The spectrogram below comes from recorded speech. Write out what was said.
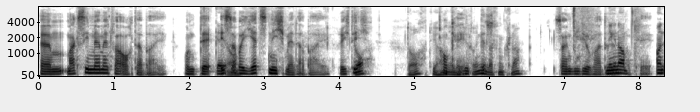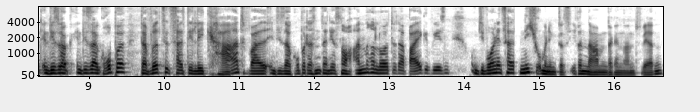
Ähm, Maxim Mehmet war auch dabei und der genau. ist aber jetzt nicht mehr dabei, richtig? Doch, doch. Die haben okay. Video drin gelassen, klar. Sein Video war drin. Nee, genau. Okay. Und in dieser, in dieser Gruppe, da wird's jetzt halt delikat, weil in dieser Gruppe, da sind dann jetzt noch andere Leute dabei gewesen und die wollen jetzt halt nicht unbedingt, dass ihre Namen da genannt werden.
